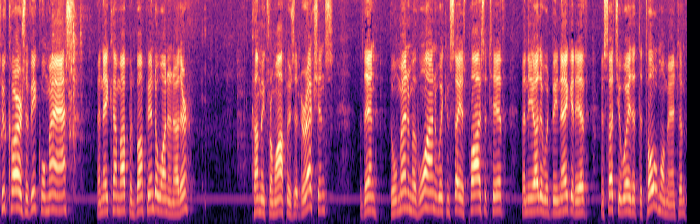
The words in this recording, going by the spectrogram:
two cars of equal mass and they come up and bump into one another, coming from opposite directions, then the momentum of one we can say is positive and the other would be negative in such a way that the total momentum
